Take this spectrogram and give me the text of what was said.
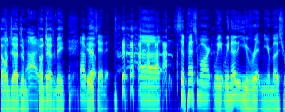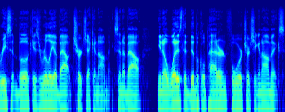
Don't judge him. Right, don't judge me. I appreciate yep. it. Uh, so, Pastor Mark, we, we know that you've written your most recent book is really about church economics and about you know what is the biblical pattern for church economics.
